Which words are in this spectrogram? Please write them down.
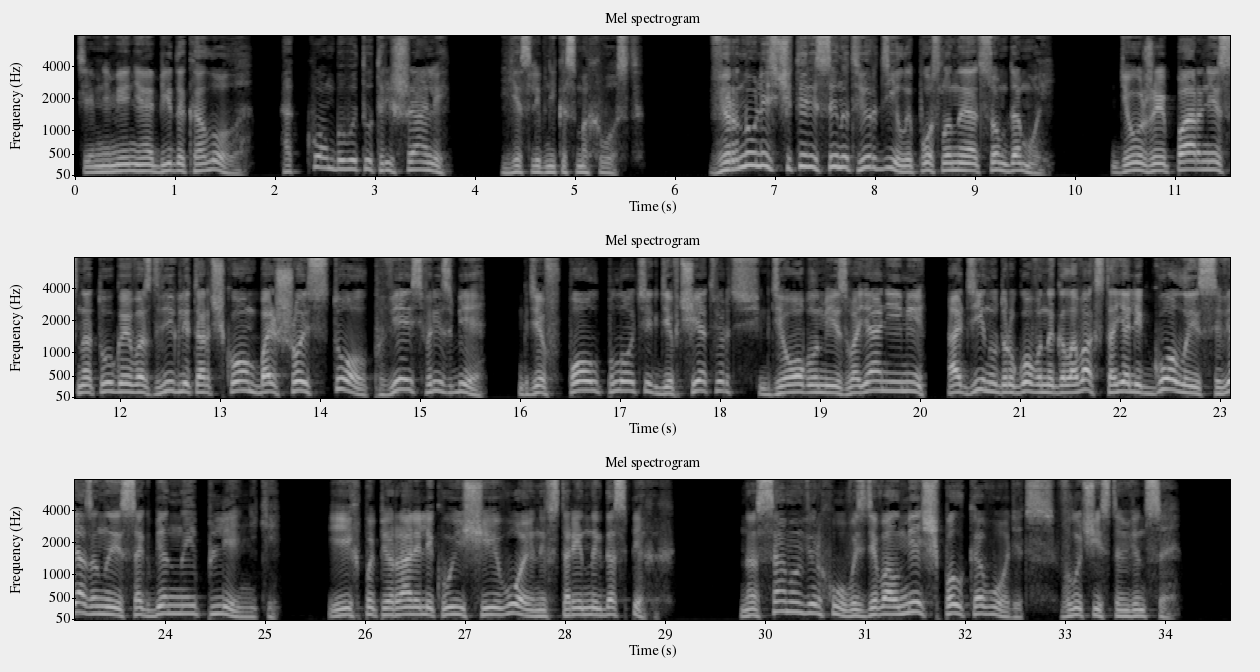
Тем не менее, обида колола. О ком бы вы тут решали, если б не космохвост? Вернулись четыре сына Твердилы, посланные отцом домой. Дюжие парни с натугой воздвигли торчком большой столб, весь в резьбе, где в пол плоти, где в четверть, где облами и изваяниями один у другого на головах стояли голые, связанные согбенные пленники. Их попирали ликующие воины в старинных доспехах. На самом верху воздевал меч полководец в лучистом венце.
